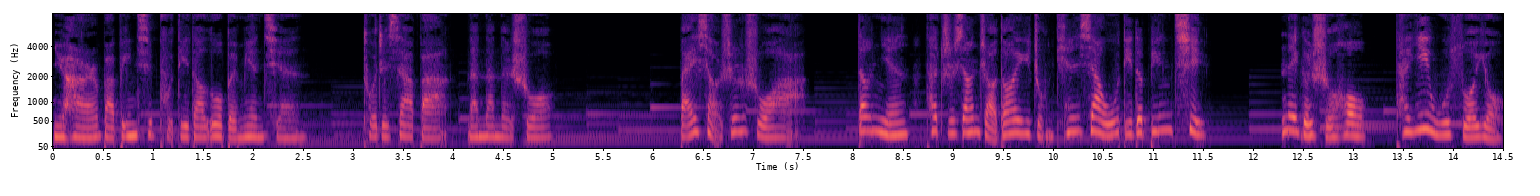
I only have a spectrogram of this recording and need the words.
女孩把兵器谱递到洛北面前，托着下巴喃喃地说：“白小生说啊，当年他只想找到一种天下无敌的兵器，那个时候他一无所有。”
